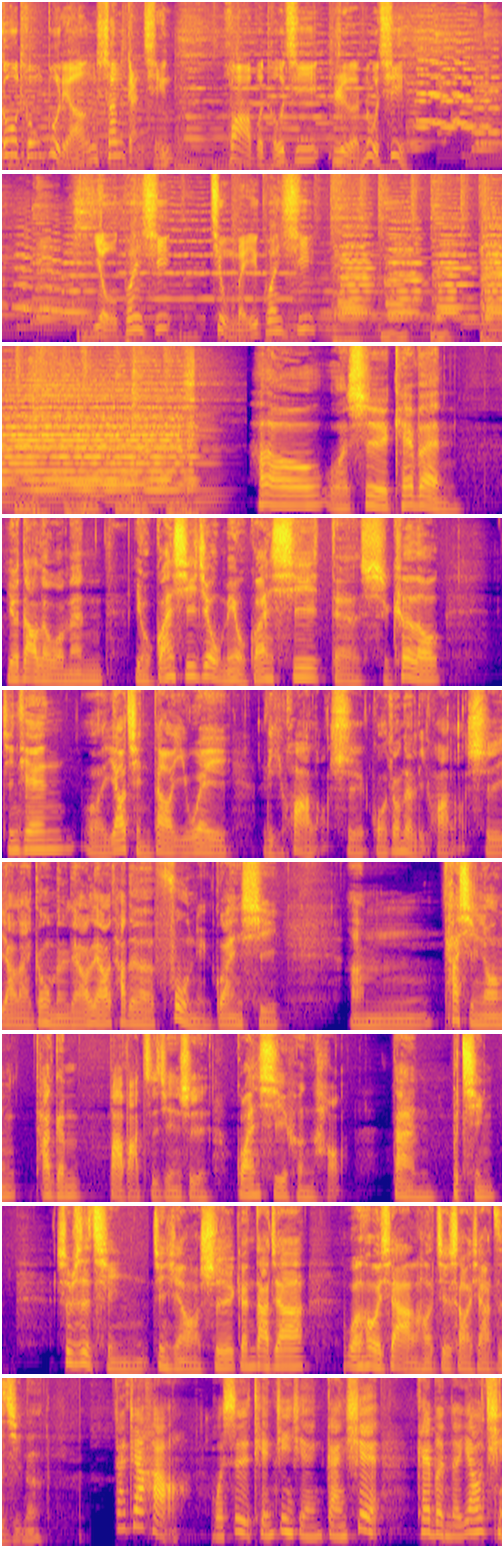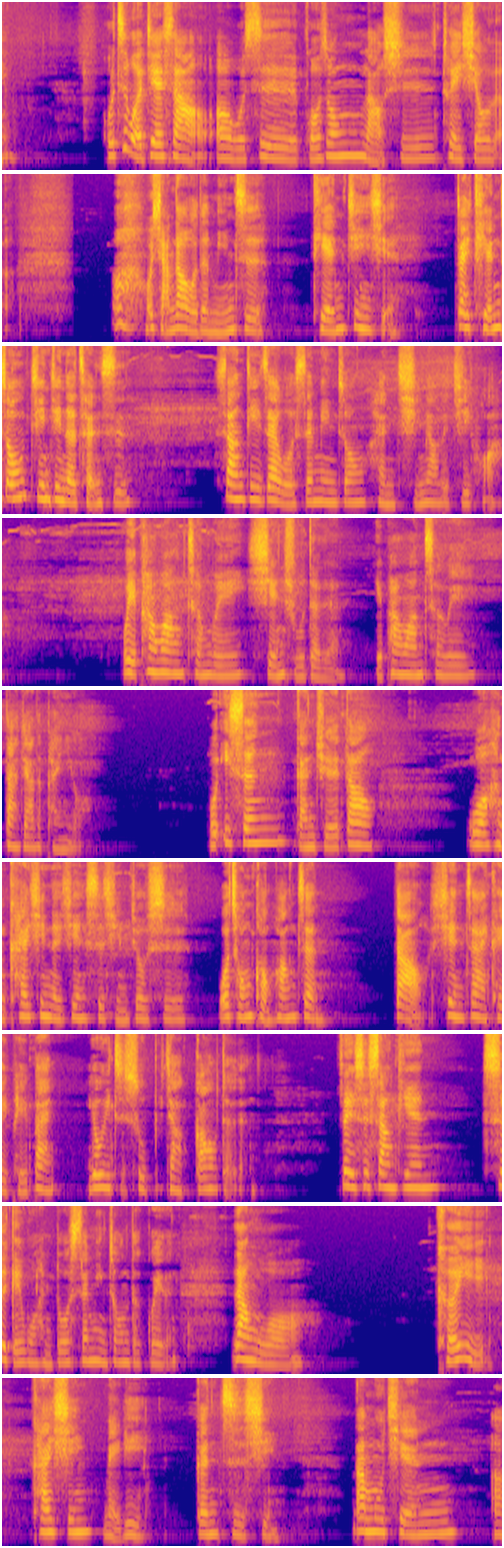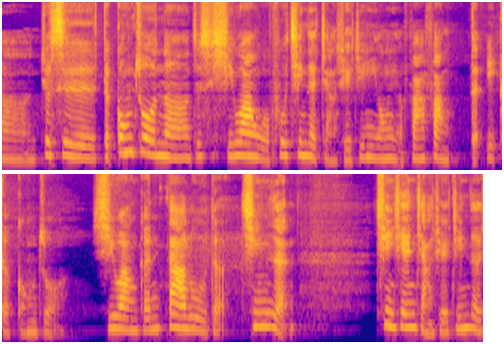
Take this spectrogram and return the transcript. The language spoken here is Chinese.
沟通不良伤感情，话不投机惹怒气。有关系就没关系。Hello，我是 Kevin，又到了我们有关系就没有关系的时刻喽。今天我邀请到一位理化老师，国中的理化老师，要来跟我们聊聊他的父女关系。嗯，他形容他跟爸爸之间是关系很好，但不亲。是不是请静贤老师跟大家问候一下，然后介绍一下自己呢？大家好，我是田静贤，感谢 Kevin 的邀请。我自我介绍，哦，我是国中老师，退休了。啊、哦，我想到我的名字田静贤，在田中静静的沉思。上帝在我生命中很奇妙的计划，我也盼望成为娴熟的人，也盼望成为大家的朋友。我一生感觉到我很开心的一件事情，就是我从恐慌症到现在可以陪伴忧郁指数比较高的人，这也是上天赐给我很多生命中的贵人，让我可以开心、美丽跟自信。那目前呃，就是的工作呢，就是希望我父亲的奖学金永远发放的一个工作，希望跟大陆的亲人庆先奖学金的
